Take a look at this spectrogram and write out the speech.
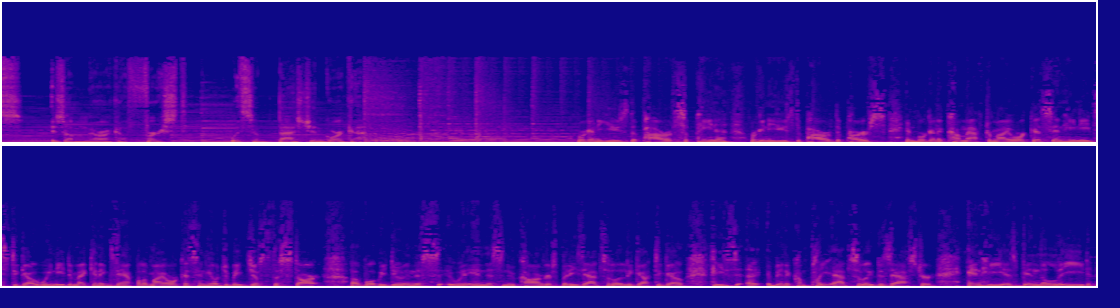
This is America First with Sebastian Gorka. We're going to use the power of subpoena. We're going to use the power of the purse, and we're going to come after Mayorkas, and he needs to go. We need to make an example of Mayorkas, and he'll be just the start of what we do in this in this new Congress. But he's absolutely got to go. He's been a complete, absolute disaster, and he has been the lead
